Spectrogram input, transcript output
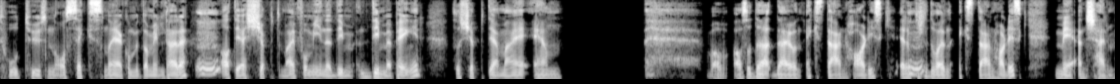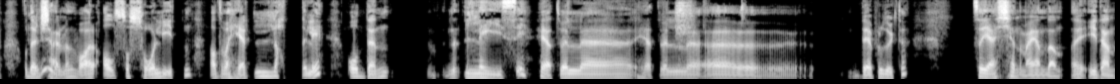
2006, når jeg kom ut av militæret, mm. at jeg kjøpte meg for mine dim, dimmepenger, så kjøpte jeg meg en hva, Altså, det, det er jo en ekstern harddisk. Rett og Mhm. slett, det var en ekstern harddisk med en skjerm. Og den skjermen var altså så liten at det var helt latterlig, og den Lazy het vel, eh, het vel uh, det produktet. Så jeg kjenner meg igjen den, eh, i den.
